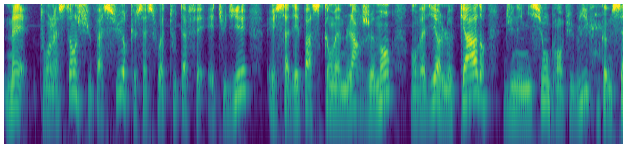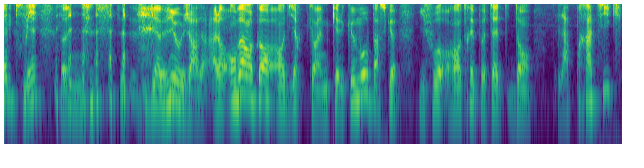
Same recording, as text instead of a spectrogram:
Mais pour l'instant, je suis pas sûr que ça soit tout à fait étudié et ça dépasse quand même largement, on va dire, le cadre d'une émission grand public comme celle qui est euh, Bienvenue au jardin. Alors, on va encore en dire quand même quelques mots parce que il faut rentrer peut-être dans la pratique.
